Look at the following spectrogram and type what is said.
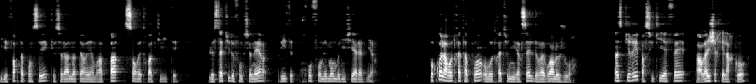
il est fort à penser que cela n'interviendra pas sans rétroactivité. Le statut de fonctionnaire risque d'être profondément modifié à l'avenir. Pourquoi la retraite à points ou retraite universelle devrait voir le jour? Inspiré par ce qui est fait par l'Agir et l'ARCO,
